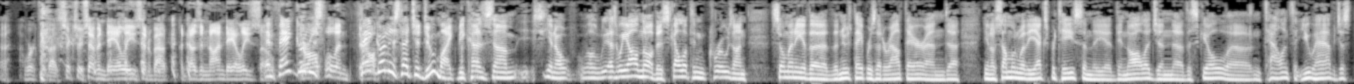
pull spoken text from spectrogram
Uh, I work for about six or seven dailies and about a dozen non-dailies. So And thank goodness- they're Thank goodness that you do, Mike, because um, you know, well, we- as we all know, there's skeleton crews on so many of the the newspapers that are out there, and uh, you know, someone with the expertise and the uh, the knowledge and uh, the skill uh, and talents that you have, just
